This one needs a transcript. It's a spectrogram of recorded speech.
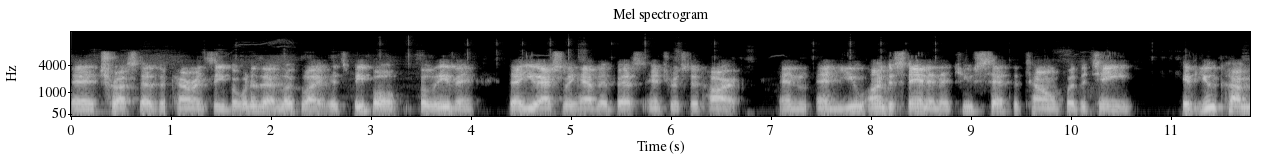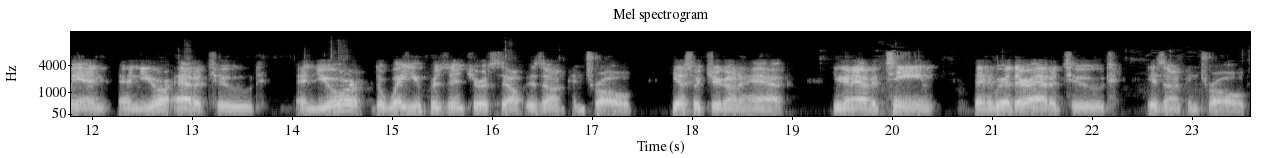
uh, trust as a currency, but what does that look like? It's people believing that you actually have their best interest at heart, and and you understanding that you set the tone for the team, if you come in and your attitude and your the way you present yourself is uncontrolled, guess what you're going to have? You're going to have a team that where their attitude is uncontrolled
